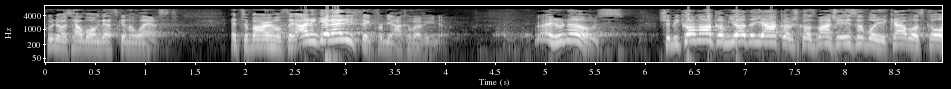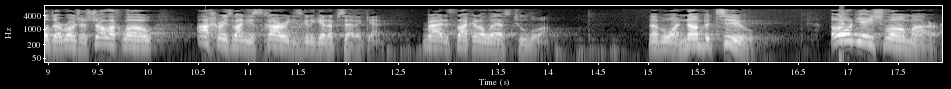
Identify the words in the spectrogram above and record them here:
who knows how long that's going to last. And tomorrow he'll say, I didn't get anything from Yaakov Avinu. Right? Who knows? Should become Malcolm Yada Yaakov, Shkos Mancha Esav lo Yikabel, it's called Aron Shalach lo, Achariz Van Yischarid, he's going to get upset again. Right? It's not going to last too long. Number one. Number two. Od Yesh Lomar.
